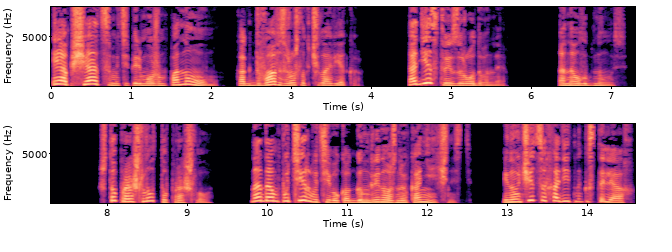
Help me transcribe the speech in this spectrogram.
И общаться мы теперь можем по-новому, как два взрослых человека. А детство изуродованное. Она улыбнулась. Что прошло, то прошло. Надо ампутировать его, как гангренозную конечность, и научиться ходить на костылях.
